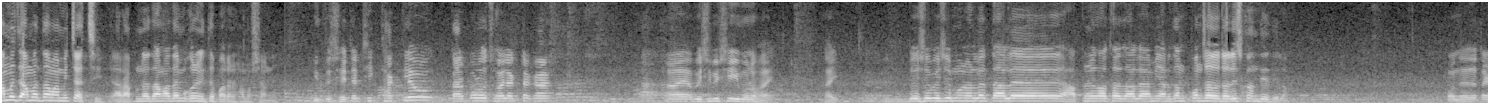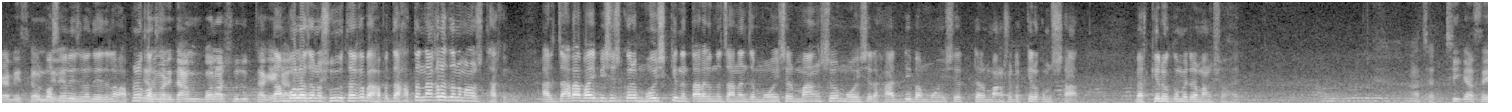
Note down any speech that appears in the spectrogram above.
আমি যে আমার দাম আমি চাচ্ছি আর আপনার দাম দামি করে নিতে পারেন সমস্যা নেই। কিন্তু সেটা ঠিক থাকলেও তারপরও ছয় লাখ টাকা বেশি বেশি মনে হয় ভাই। বেশি বেশি মনে হলে তাহলে আপনার কথা তাহলে আমি আর পঞ্চাশ হাজার ডিসকাউন্ট দিয়ে দিলাম। পঞ্চাশ হাজার টাকা ডিসকাউন্ট দিয়ে দিলাম। আপনার কথা। মানে দাম বলার সুযোগ থাকে দাম বলার জন্য সুযোগ থাকে বা হাতে নাগালে যেন মানুষ থাকে। আর যারা ভাই বিশেষ করে মহিষ কিনে তারা কিন্তু জানেন যে মহিষের মাংস মহিষের হাড্ডি বা মহিষেরটার মাংসটা কীরকম স্বাদ বা কীরকম এটার মাংস হয়। আচ্ছা ঠিক আছে।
